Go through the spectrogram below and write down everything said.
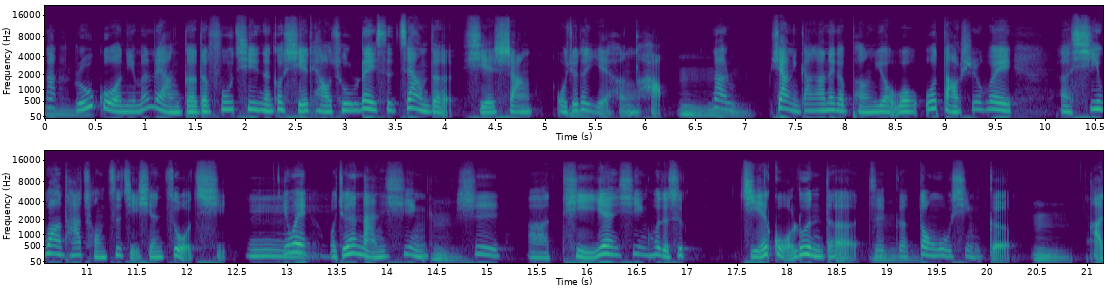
那如果你们两个的夫妻能够协调出类似这样的协商，我觉得也很好。嗯，那像你刚刚那个朋友，我我倒是会呃希望他从自己先做起。嗯，因为我觉得男性是呃体验性或者是结果论的这个动物性格。嗯，好，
